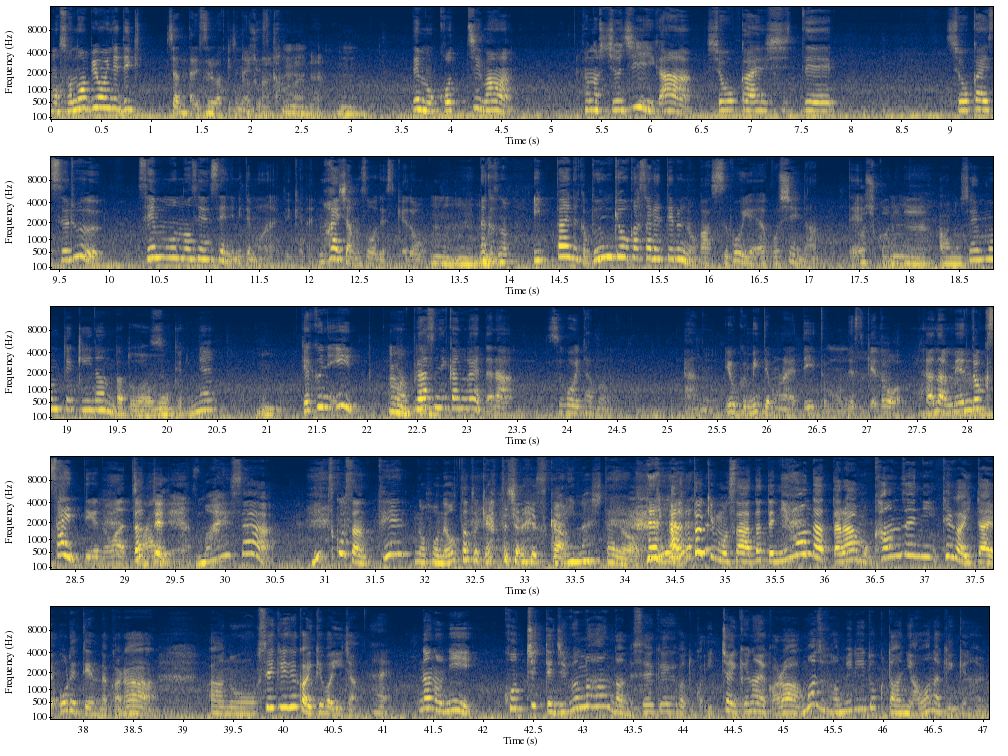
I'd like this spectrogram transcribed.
もうその病院でできちゃったりするわけじゃないですか、うんうん。でもこっちはその主治医が紹介して紹介する専門の先生に見てもらわないといけない。まあ歯医者もそうですけど、うんうんうん。なんかそのいっぱいなんか分業化されてるのがすごいややこしいなって。確かにね、あの専門的なんだとは思うけどね。逆にいい、まあ、うんプラスに考えたらすごい多分あのよく見てもらえていいと思うんですけどただ面倒くさいっていうのはだって前さ律子さん手の骨折った時あったじゃないですか。ありましたよ。あの時もさだって日本だったらもう完全に手が痛い折れてんだからあの整形外科行けばいいじゃん。はい。なのにこっちって自分の判断で整形外科とか行っちゃいけないからまずファミリードクターに会わなきゃいけないの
